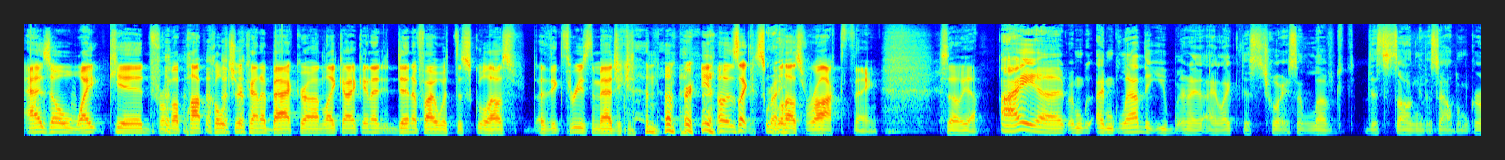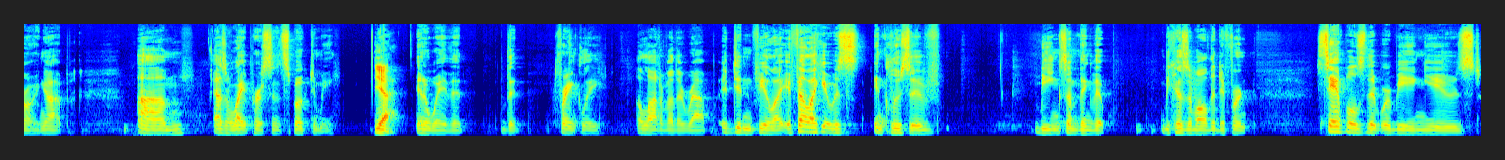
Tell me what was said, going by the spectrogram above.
as a white kid from a pop culture kind of background, like I can identify with the schoolhouse. I think three is the magic number. You know, it's like a schoolhouse rock thing. So yeah, I uh, I'm, I'm glad that you and I, I like this choice. I loved this song and this album growing up. Um, as a white person, it spoke to me yeah, in a way that that frankly a lot of other rap it didn't feel like it felt like it was inclusive, being something that because of all the different samples that were being used,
